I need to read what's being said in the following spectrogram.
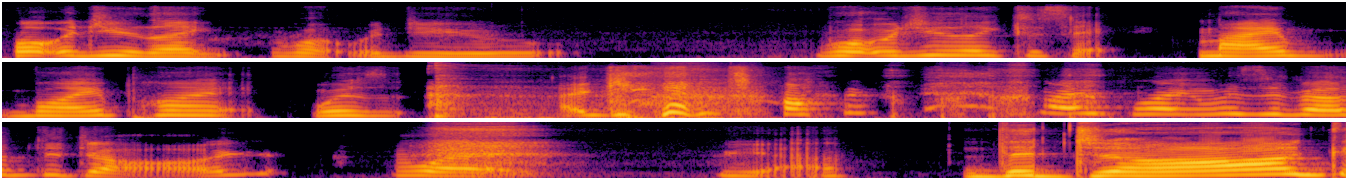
What would you like? What would you what would you like to say? My my point was I can't talk. My point was about the dog. What? Yeah. The dog,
